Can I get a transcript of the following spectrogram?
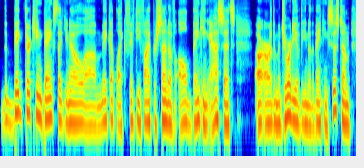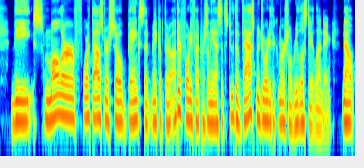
the big 13 banks that, you know, uh, make up like 55% of all banking assets are, the majority of the, you know, the banking system. The smaller 4,000 or so banks that make up the other 45% of the assets do the vast majority of the commercial real estate lending. Now,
